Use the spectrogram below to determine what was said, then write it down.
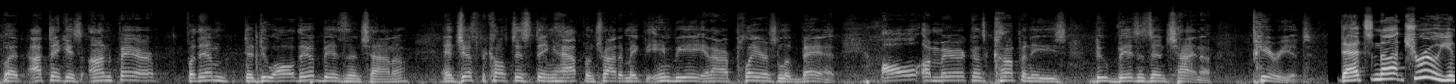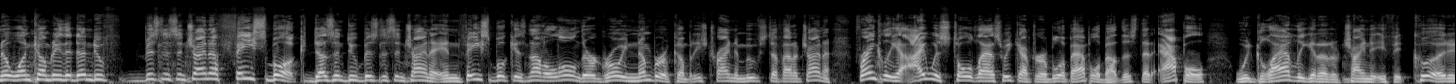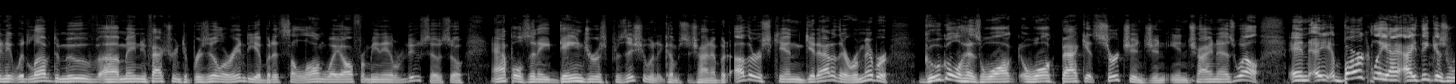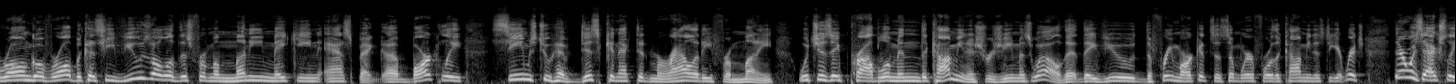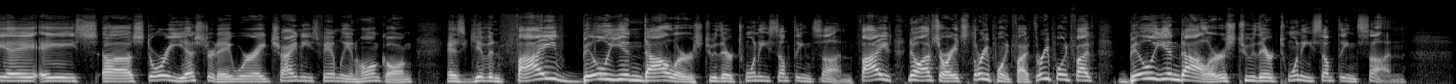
But I think it's unfair for them to do all their business in China. And just because this thing happened, try to make the NBA and our players look bad. All American companies do business in China, period. That's not true. You know, one company that doesn't do business in China, Facebook, doesn't do business in China. And Facebook is not alone. There are a growing number of companies trying to move stuff out of China. Frankly, I was told last week after I blew up Apple about this that Apple would gladly get out of China if it could, and it would love to move uh, manufacturing to Brazil or India, but it's a long way off from being able to do so. So Apple's in a dangerous position when it comes to China, but others can get out of there. Remember, Google has walked walked back its search engine in China as well. And uh, Barkley, I, I think is wrong overall because he views all of this from a money making aspect. Uh, Barkley seems to have disconnected morality from money, which is a problem in the communist regime as well. That they view the free markets as somewhere for the communists to get rich. There was actually a a uh, story yesterday where a Chinese family in Hong Kong has given five billion dollars to their twenty something son. Five? No, I'm sorry, it's 3.5. 3.5 billion dollars to their twenty something son.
